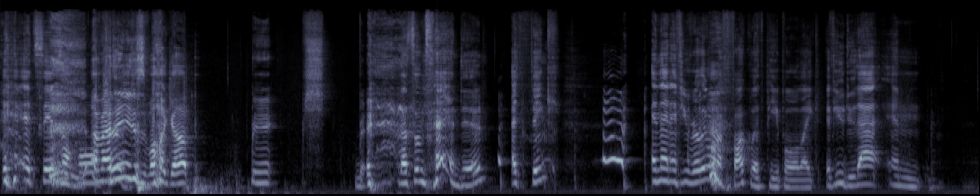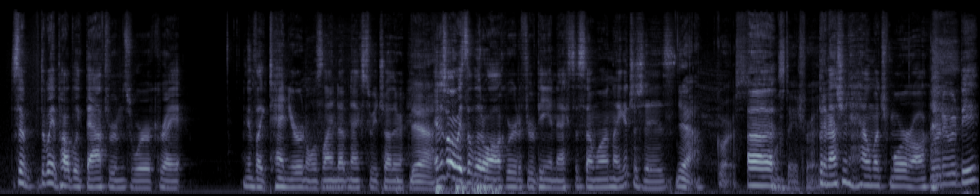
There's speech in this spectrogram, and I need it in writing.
it saves a whole. imagine you just walk up. That's what I'm saying, dude. I think. And then if you really want to fuck with people, like if you do that and so the way public bathrooms work, right? You have like ten urinals lined up next to each other. Yeah. And it's always a little awkward if you're peeing next to someone. Like it just is. yeah, of course. Uh, stage fright. But imagine how much more awkward it would be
